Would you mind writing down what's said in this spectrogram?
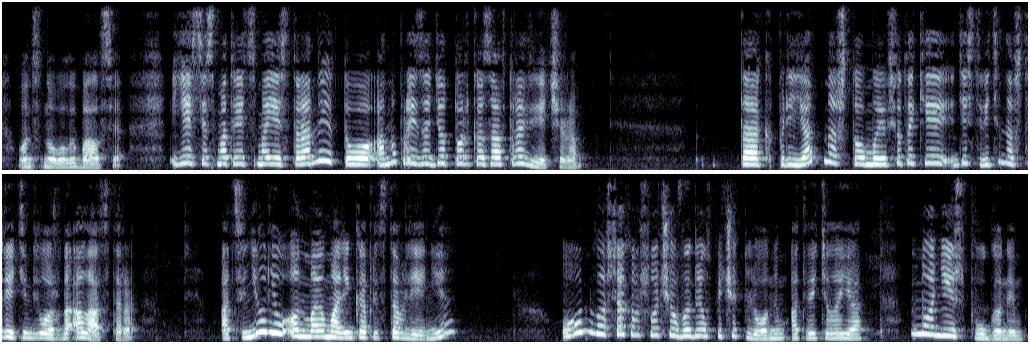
— он снова улыбался. «Если смотреть с моей стороны, то оно произойдет только завтра вечером». «Так приятно, что мы все-таки действительно встретим лорда Аластера. Оценил ли он мое маленькое представление?» «Он, во всяком случае, выглядел впечатленным», — ответила я, — «но не испуганным.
